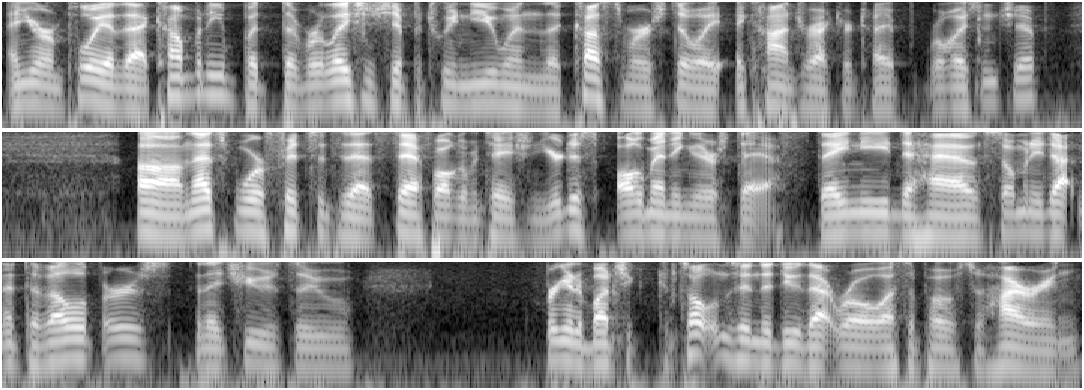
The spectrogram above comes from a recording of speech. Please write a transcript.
and you're an employee of that company, but the relationship between you and the customer is still a, a contractor type relationship. Um, that's more fits into that staff augmentation. You're just augmenting their staff. They need to have so many .NET developers, and they choose to bring in a bunch of consultants in to do that role as opposed to hiring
